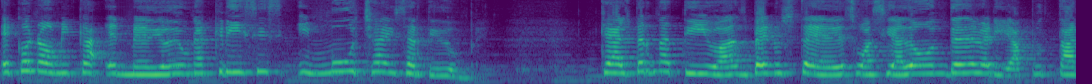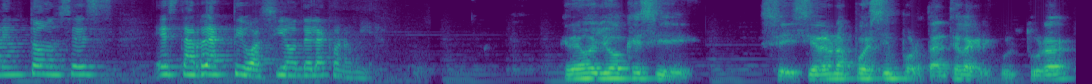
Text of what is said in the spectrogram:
económica en medio de una crisis y mucha incertidumbre. ¿Qué alternativas ven ustedes o hacia dónde debería apuntar entonces esta reactivación de la economía? Creo yo que si se hiciera una apuesta importante a la agricultura,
